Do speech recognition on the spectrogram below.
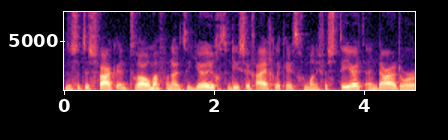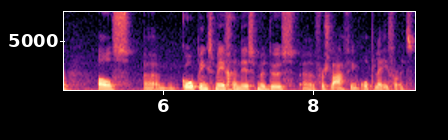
Dus het is vaak een trauma vanuit de jeugd die zich eigenlijk heeft gemanifesteerd en daardoor als um, kopingsmechanisme dus uh, verslaving oplevert.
